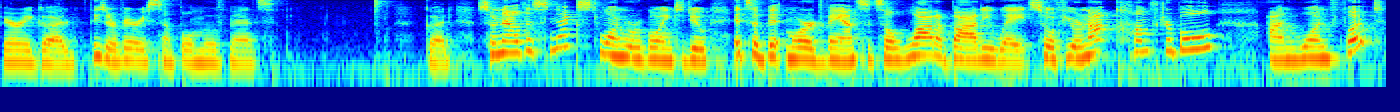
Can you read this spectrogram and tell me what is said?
Very good. These are very simple movements. Good. So now this next one we're going to do, it's a bit more advanced. It's a lot of body weight. So if you're not comfortable on one foot,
